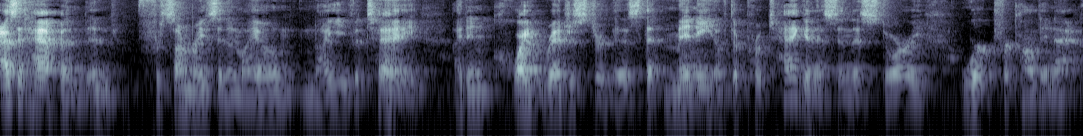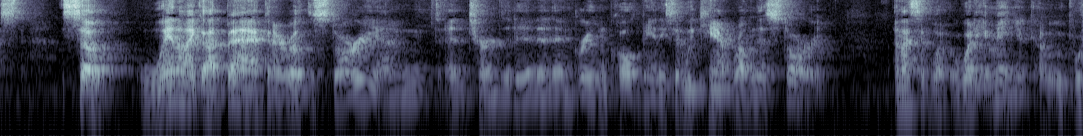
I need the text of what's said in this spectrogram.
as it happened, and for some reason in my own naivete, I didn't quite register this, that many of the protagonists in this story worked for Condé Nast. So when I got back and I wrote the story and and turned it in, and then Graydon called me and he said, "We can't run this story." And I said, "What? What do you mean? You,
